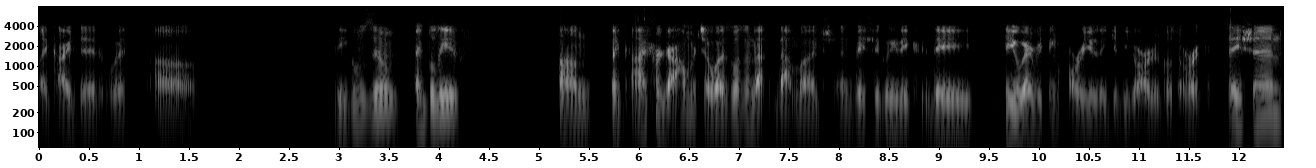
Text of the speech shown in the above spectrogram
like I did with um, LegalZoom, I believe. Um, like I forgot how much it was. It wasn't that that much, and basically they they do everything for you. They give you articles of organization.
